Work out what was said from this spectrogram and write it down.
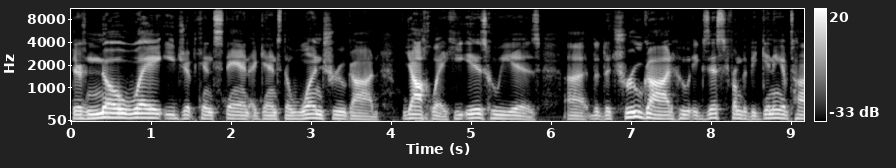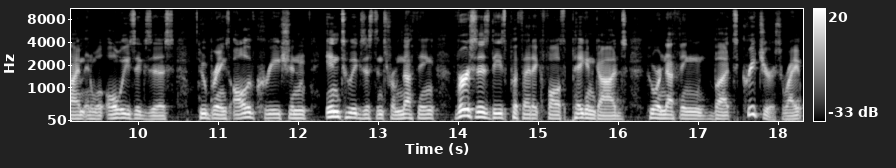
There's no way Egypt can stand against the one true God, Yahweh. He is who He is, uh, the, the true God who exists from the beginning of time and will always exist, who brings all of creation into existence from nothing, versus these pathetic false pagan gods who are nothing but creatures, right?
